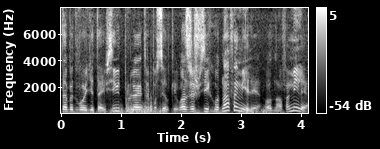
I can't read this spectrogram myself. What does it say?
тебе двоє дітей, всі відправляють три посилки. У вас же ж всіх одна фамілія? Одна фамілія.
